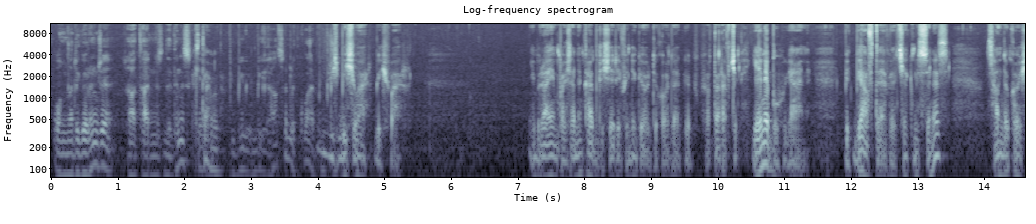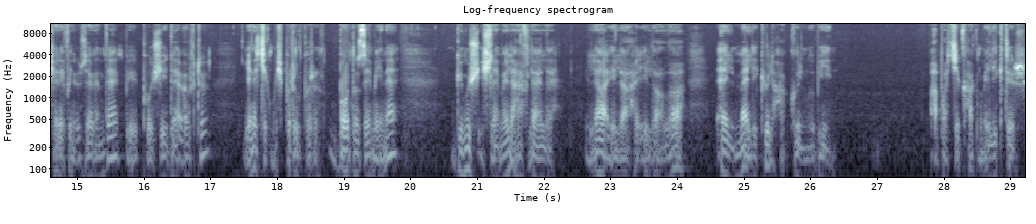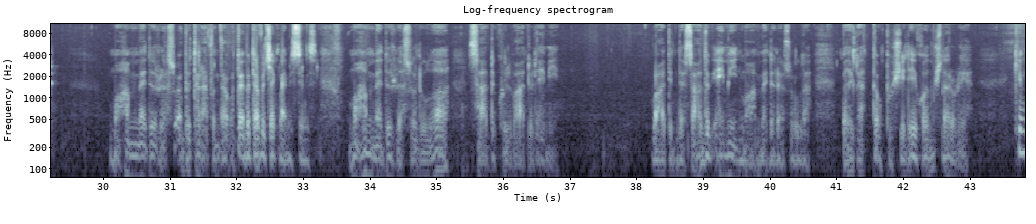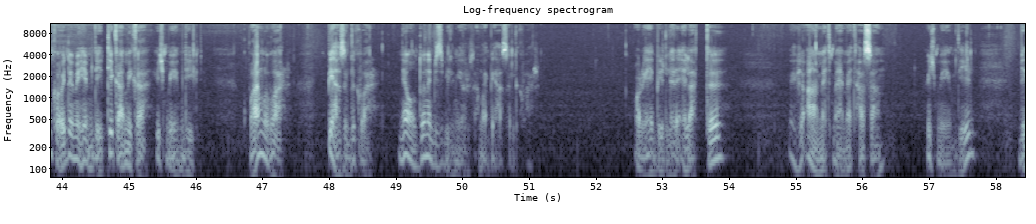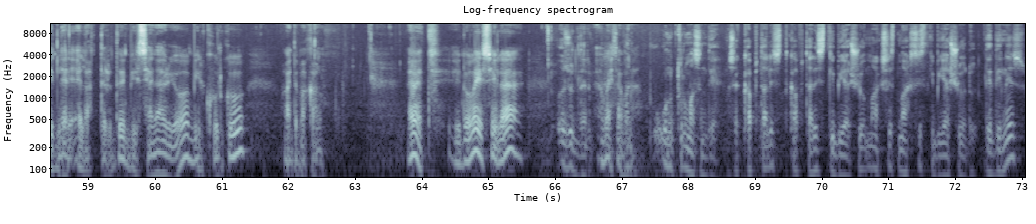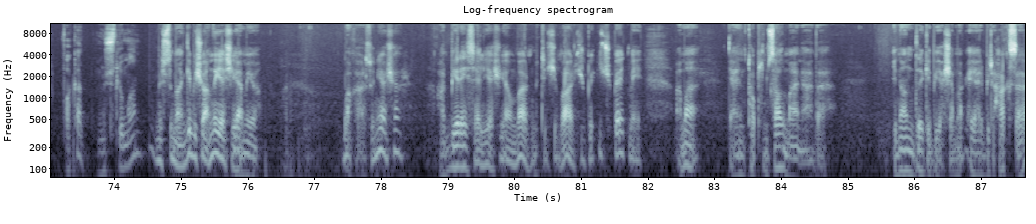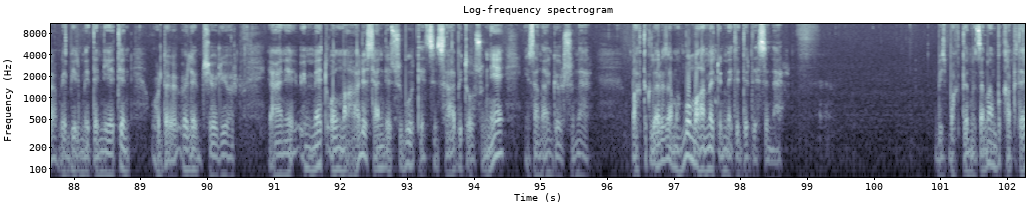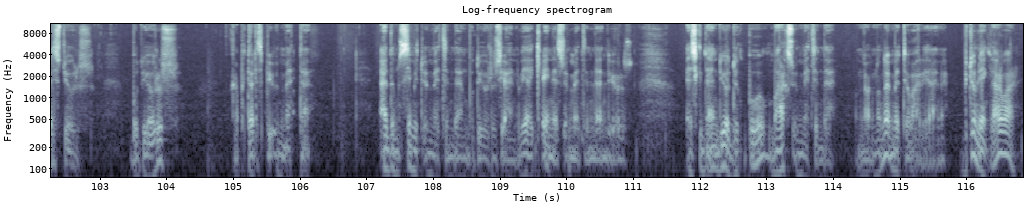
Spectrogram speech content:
Onları görünce zat haliniz dediniz ki bir, bir, bir hazırlık var. Bir, bir, bir şey var, bir şey var. İbrahim Paşa'nın kabri şerifini gördük orada bir fotoğraf çek. Yeni bu yani. Bir, bir hafta evvel çekmişsiniz. Sandıkoy Şerif'in üzerinde bir puşide örtü. Yeni çıkmış pırıl pırıl. Bordo zemine gümüş işlemeli harflerle. La ilahe illallah el melikül hakkul mübin. Apaçık hak meliktir. Muhammedur Resul. Öbür tarafında, öbür tarafı çekmemişsiniz. Muhammedur Resulullah sadıkul vadül emin. Vaadinde sadık, emin Muhammed Resulullah. Belgrad'da o puşideyi koymuşlar oraya. Kim koydu mühim değil. Tika mika hiç mühim değil. Var mı? Var. Bir hazırlık var. Ne olduğunu biz bilmiyoruz ama bir hazırlık var. Oraya birileri el attı. İşte Ahmet, Mehmet, Hasan hiç mühim değil. Birileri el attırdı. Bir senaryo, bir kurgu. Hadi bakalım. Evet. Dolayısıyla özür dilerim. Evet, hani unutulmasın diye. Mesela kapitalist kapitalist gibi yaşıyor, Marksist Marksist gibi yaşıyordu dediniz. Fakat Müslüman Müslüman gibi şu anda yaşayamıyor. Bakarsın yaşar. Ha, bireysel yaşayan var, müthiş var, şüphe, hiç şüphe etmeyin. Ama yani toplumsal manada inandığı gibi yaşamak eğer bir haksa ve bir medeniyetin orada öyle söylüyor. Yani ümmet olma hali sende sübut etsin, sabit olsun. Niye? İnsanlar görsünler. Baktıkları zaman bu Muhammed ümmetidir desinler. Biz baktığımız zaman bu kapitalist diyoruz. Bu diyoruz kapitalist bir ümmetten. Adam Smith ümmetinden bu diyoruz yani veya Keynes ümmetinden diyoruz. Eskiden diyorduk bu Marx ümmetinden. Onların da ümmeti var yani. Bütün renkler var.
